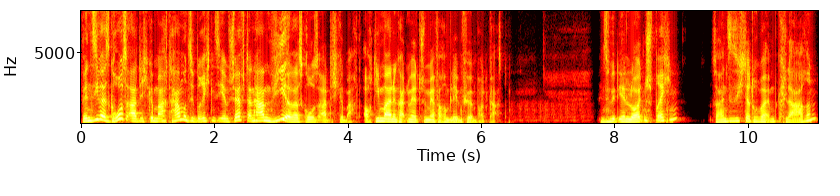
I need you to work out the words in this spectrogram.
Wenn Sie was großartig gemacht haben und Sie berichten es Ihrem Chef, dann haben wir was großartig gemacht. Auch die Meinung hatten wir jetzt schon mehrfach im Leben für einen Podcast. Wenn Sie mit Ihren Leuten sprechen, seien Sie sich darüber im Klaren,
